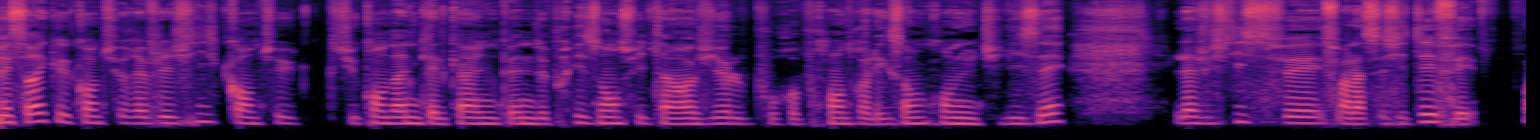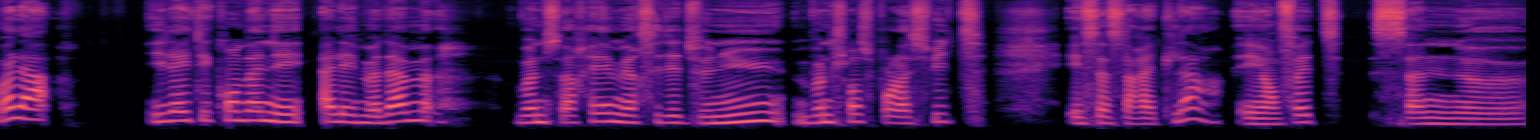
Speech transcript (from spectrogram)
mais c'est vrai que quand tu réfléchis, quand tu, tu condamnes quelqu'un à une peine de prison suite à un viol, pour reprendre l'exemple qu'on utilisait, la justice fait, enfin la société fait, voilà, il a été condamné. Allez, madame, bonne soirée, merci d'être venu, bonne chance pour la suite. Et ça s'arrête là. Et en fait, ça ne,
